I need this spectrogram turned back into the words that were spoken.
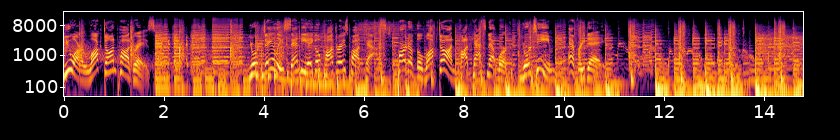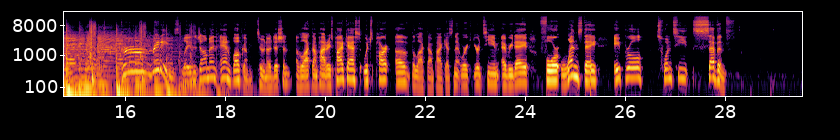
You are Locked On Padres. Your daily San Diego Padres podcast. Part of the Locked On Podcast Network. Your team every day. Greetings, ladies and gentlemen, and welcome to an edition of Locked On Padres podcast, which is part of the Locked On Podcast Network, your team every day for Wednesday, April 27th.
